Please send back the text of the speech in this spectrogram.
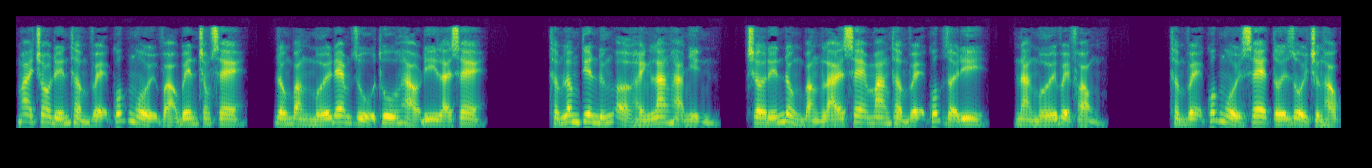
mai cho đến thẩm vệ quốc ngồi vào bên trong xe, đồng bằng mới đem dù thu hảo đi lái xe. Thẩm lâm tiên đứng ở hành lang hạ nhìn, chờ đến đồng bằng lái xe mang thẩm vệ quốc rời đi, nàng mới về phòng. Thẩm vệ quốc ngồi xe tới rồi trường học,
